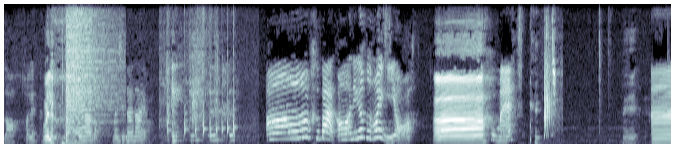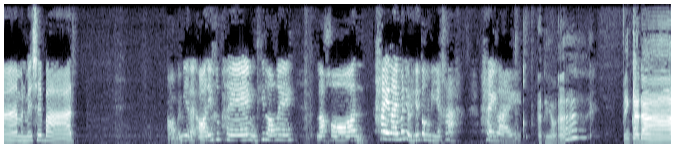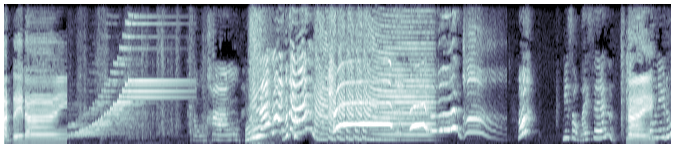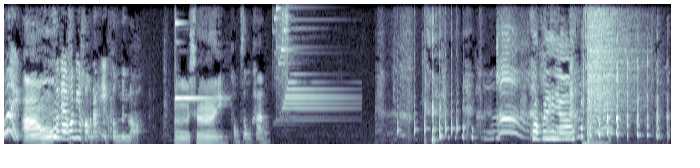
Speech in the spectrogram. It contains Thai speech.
เหรอเขาเรียกไม่รู้มันใช่หน้าเหรอมันใช่หน้าได้เหรอ เอ๊ะเอ๊ะเอ๊ะเอ๊ะอ๋อ คือบาท อ๋อ อันนี้ก็คือห้อยอย่างนี้เหรอ อ่า ถูกไหมนี่ อ่า มันไม่ใช่บาท อ๋อ ไม่มีอะไร อ๋อ นี่คือเพลงที่ร้องในละคร ไฮไลท์มันอยู่ที่ตรงนี้ค่ะ ไฮไลท์อะไรอะอะเป็นกระดาษได้ได้ทรงคังฮ ลายเซ็นไหน ตรงนี้ด้วย เอาแสดงว่ามีของนางเอกตรงนึงเหรอ เออ ใช่ ของทรงคัง ความพยายาม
